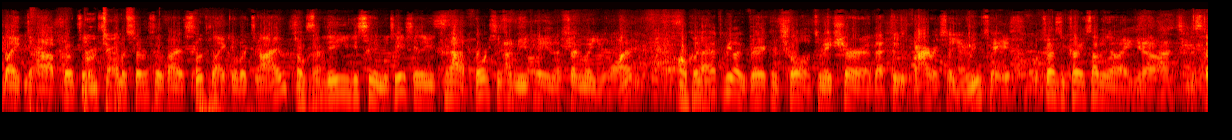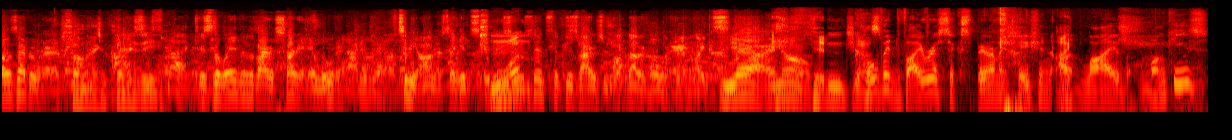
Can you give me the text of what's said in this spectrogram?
like uh, proteins, on the surface of the virus look like over time. Okay. So then you can see the mutation, and you can kind of force it to mutate in a certain way you want. Okay. But you have to be like very controlled to make sure that this virus that you mutate doesn't create something that like you know goes everywhere. Something crazy. Suspect is the way that the virus started in Wuhan. To be honest, like it's it makes no sense that this virus popped out of nowhere. Like Yeah, I know. Didn't just. COVID virus experimentation on live monkeys?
